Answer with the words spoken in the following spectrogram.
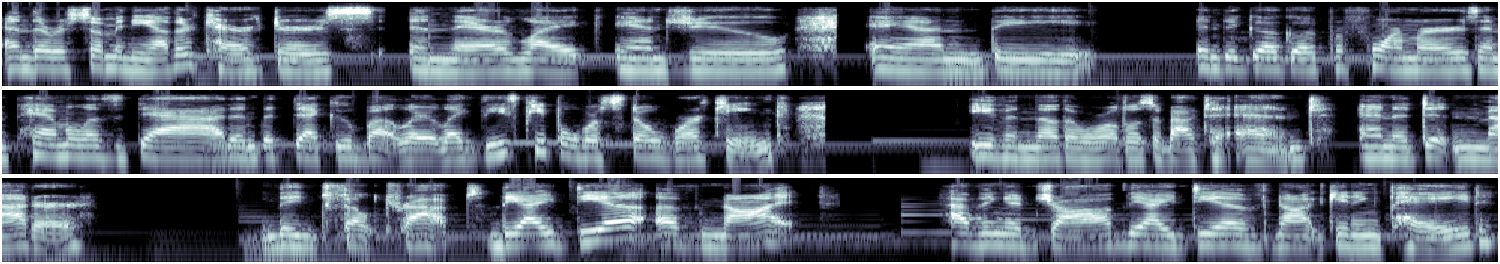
And there were so many other characters in there like Anju and the Indigo-Go's performers and Pamela's dad and the Deku butler, like these people were still working, even though the world was about to end. And it didn't matter. They felt trapped. The idea of not having a job, the idea of not getting paid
